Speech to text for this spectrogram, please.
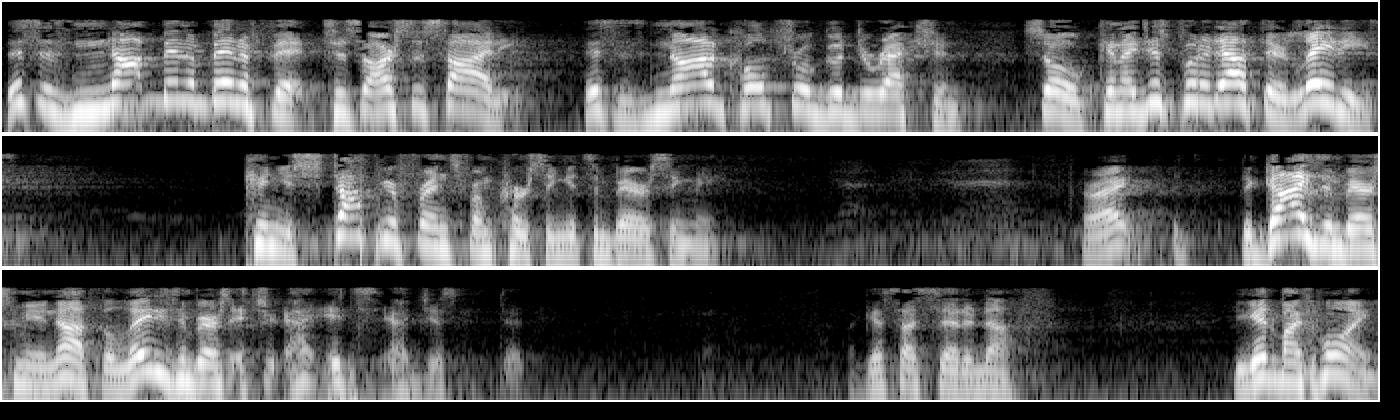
This has not been a benefit to our society. This is not a cultural good direction. So, can I just put it out there? Ladies, can you stop your friends from cursing? It's embarrassing me. All right? The guys embarrass me enough. The ladies embarrass. It's, it's I just. I guess I said enough. You get my point.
